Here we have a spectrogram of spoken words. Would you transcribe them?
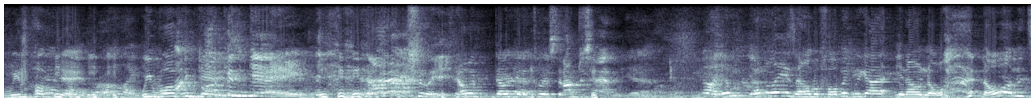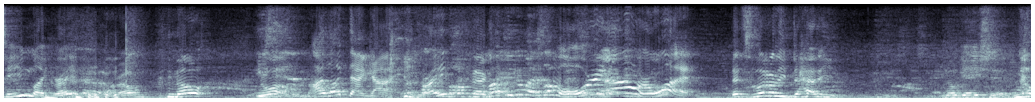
We love gays. Bro, like, We welcome I'm gays. fucking gay. Not actually. Don't don't get it twisted. I'm just happy. Yeah. no, young, young lady is homophobic. We got you know no no on the team, like right. bro. No. No. I like that guy, right? love that Am I guy. thinking myself a whore right now or what? That's literally daddy. No gay shit. No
